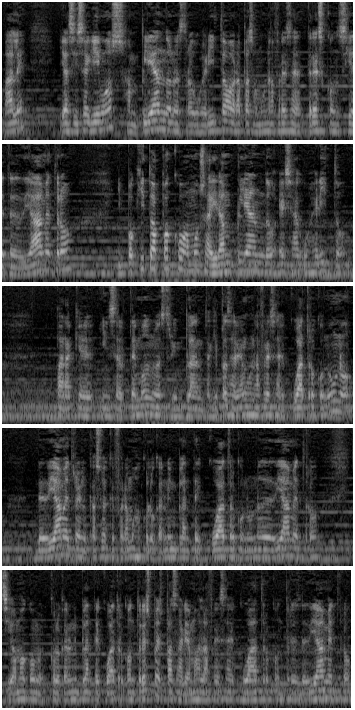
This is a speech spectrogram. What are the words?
¿vale? Y así seguimos ampliando nuestro agujerito. Ahora pasamos una fresa de 3,7 de diámetro y poquito a poco vamos a ir ampliando ese agujerito para que insertemos nuestro implante. Aquí pasaríamos una fresa de 4,1 de diámetro en el caso de que fuéramos a colocar un implante 4,1 de diámetro. Si vamos a colocar un implante 4,3 pues pasaríamos a la fresa de 4,3 de diámetro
